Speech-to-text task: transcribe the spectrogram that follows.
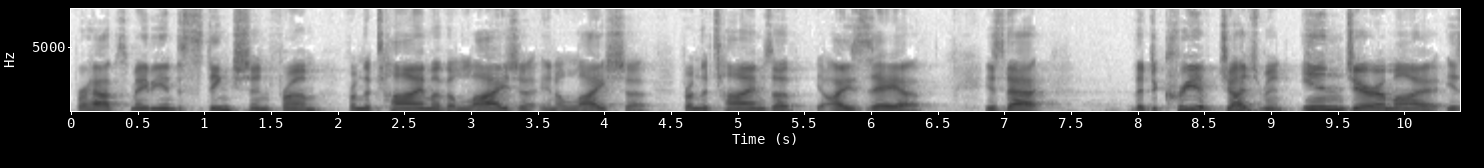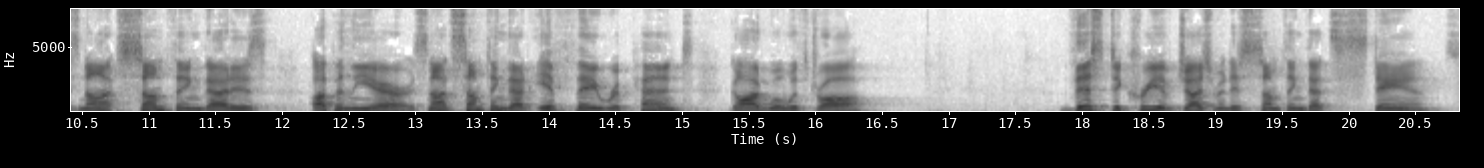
perhaps maybe in distinction from, from the time of Elijah and Elisha, from the times of Isaiah, is that the decree of judgment in Jeremiah is not something that is up in the air. It's not something that if they repent, God will withdraw. This decree of judgment is something that stands.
